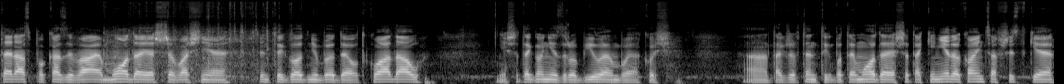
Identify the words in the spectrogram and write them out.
Teraz pokazywałem młode jeszcze właśnie w tym tygodniu będę odkładał. Jeszcze tego nie zrobiłem bo jakoś E, Także w ten tych, bo te młode jeszcze takie nie do końca wszystkie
